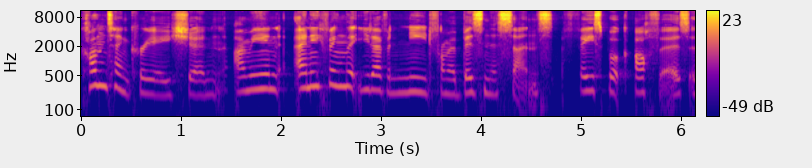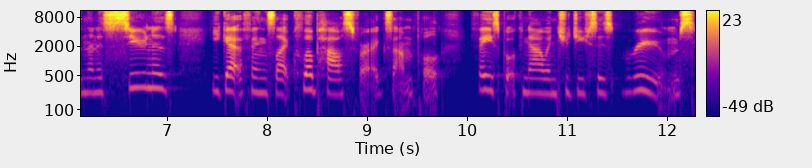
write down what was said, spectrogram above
content creation. I mean, anything that you'd ever need from a business sense, Facebook offers. And then as soon as you get things like Clubhouse, for example, Facebook now introduces rooms.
